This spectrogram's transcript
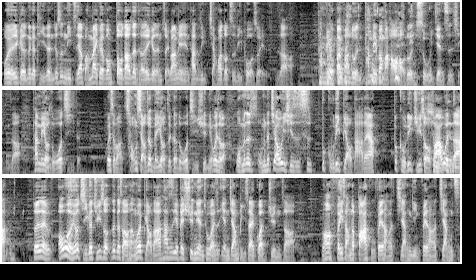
我有一个那个体认，就是你只要把麦克风逗到任何一个人嘴巴面前，他讲话都支离破碎的，你知道吗？他没有办法论，他没有办法好好论述一件事情，你知道？他没有逻辑的，为什么？从小就没有这个逻辑训练。为什么？我们的我们的教育其实是不鼓励表达的呀，不鼓励举手发问的啊，对不对？偶尔有几个举手，那个时候很会表达，他是被训练出来是演讲比赛冠军，你知道吗？然后非常的八股，非常的僵硬，非常的僵直。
